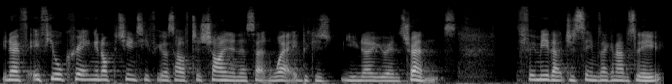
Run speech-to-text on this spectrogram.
you know if, if you're creating an opportunity for yourself to shine in a certain way because you know your own strengths for me that just seems like an absolute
